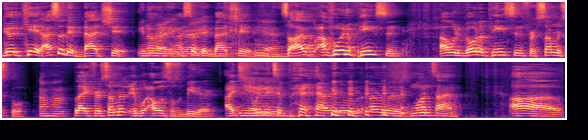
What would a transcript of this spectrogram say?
good kid. I still did bad shit. You know what I mean? Right, I still right. did bad shit. Yeah. So I, I went to Pinkston. I would go to Pinkston for summer school. Uh-huh. Like for summer, it, I was supposed to be there. I just Yeah, went yeah. into. I remember, I remember this one time. Uh,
